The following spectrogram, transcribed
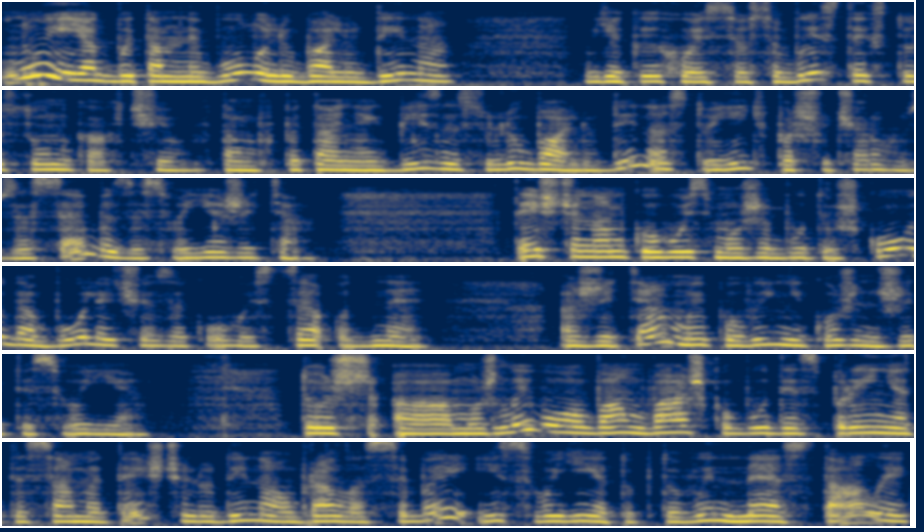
Ну, і як би там не було, люба людина в якихось особистих стосунках чи там в питаннях бізнесу, люба людина стоїть в першу чергу за себе, за своє життя. Те, що нам когось може бути шкода, боляче за когось, це одне. А життя ми повинні кожен жити своє. Тож, можливо, вам важко буде сприйняти саме те, що людина обрала себе і своє. Тобто ви не стали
